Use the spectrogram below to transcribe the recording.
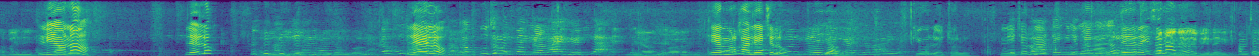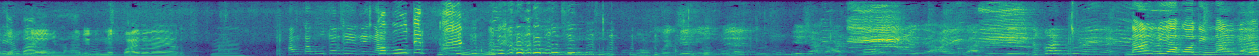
अभी नहीं ले आओ ना ले लो। ले लो। एक मुर्गा ले चलो। ले जाओ। क्यों ले चलो? ले चलो। दे रही सो ना नहीं अभी नहीं। हम चले अभी जाओ। अभी तुमने पाए बनाया यार। हम कबूतर दे देंगे कबूतर है। दानी लिया गोदी में दानी लिया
